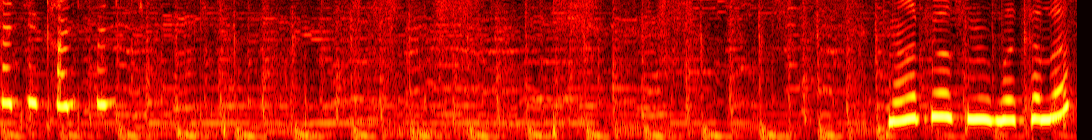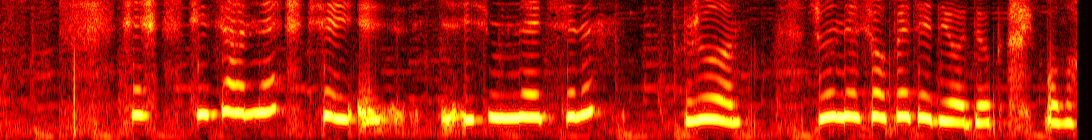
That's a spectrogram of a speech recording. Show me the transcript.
hemen kaldırmam lazım. Ne yapıyorsunuz bakalım? Hiç anne şey e, e, ismin neydi senin? Run. Run'la sohbet ediyorduk. Allah.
